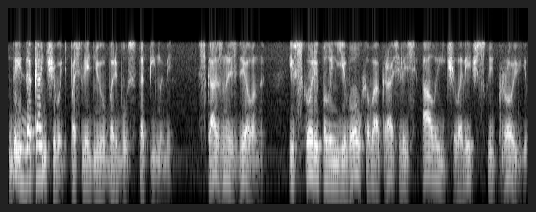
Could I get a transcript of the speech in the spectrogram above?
да и доканчивать последнюю борьбу с топимыми. Сказано, сделано и вскоре полыньи Волхова окрасились алой человеческой кровью.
